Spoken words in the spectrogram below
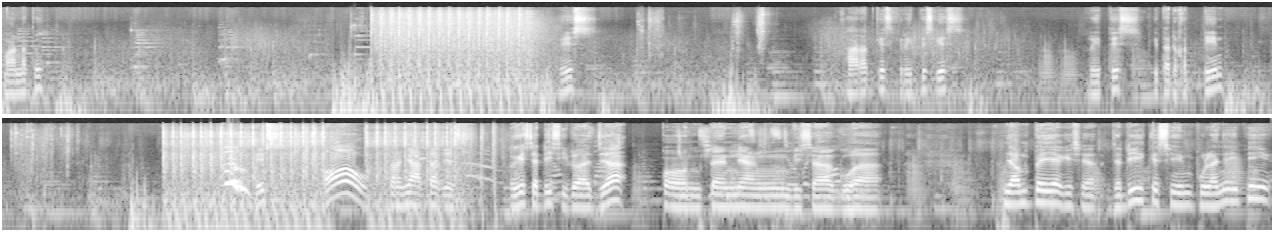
Mana tuh? Guys karat guys kritis guys. Kritis kita deketin. Guys. Oh ternyata guys. Oke jadi situ aja konten yang bisa gua nyampe ya guys ya. Jadi kesimpulannya ini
